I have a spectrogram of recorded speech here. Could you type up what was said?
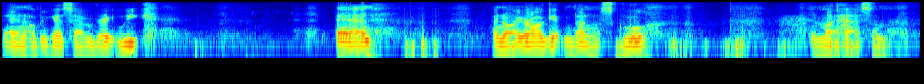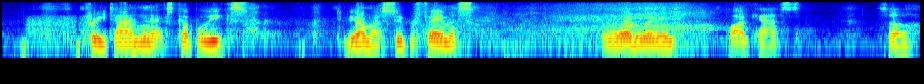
And I hope you guys have a great week. And I know you're all getting done with school and might have some free time the next couple weeks to be on my super famous award winning podcast. So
